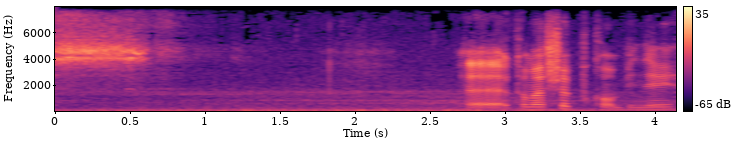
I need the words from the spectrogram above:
Euh... s- Euh, comment je fais pour combiner?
